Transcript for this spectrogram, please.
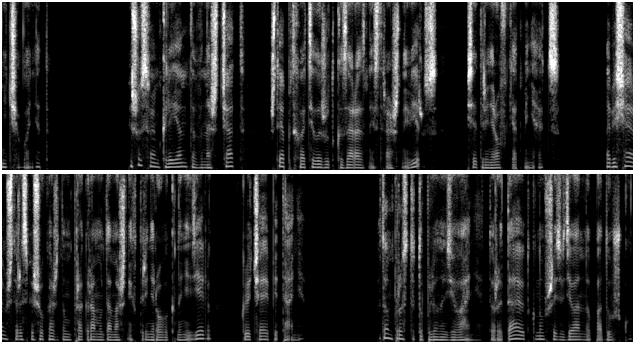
ничего нет. Пишу своим клиентам в наш чат, что я подхватила жутко заразный страшный вирус, все тренировки отменяются. Обещаем, что распишу каждому программу домашних тренировок на неделю, включая питание. Потом просто туплю на диване, то рыдаю, ткнувшись в диванную подушку,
